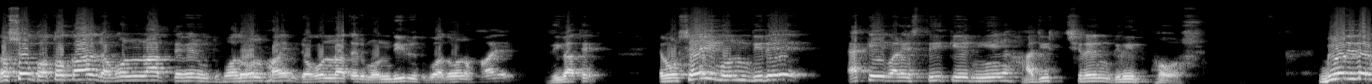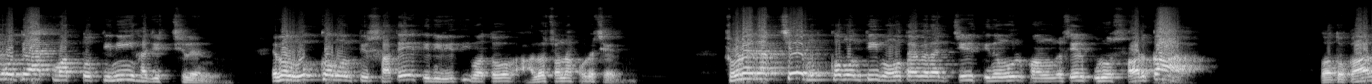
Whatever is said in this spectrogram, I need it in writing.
দর্শক, গতকাল জগন্নাথ দেবের উদ্বোধন হয়, জগন্নাথের মন্দির উদ্বোধন হয় দীঘাতে এবং সেই মন্দিরে একেবারে স্ত্রীকে নিয়ে হাজির ছিলেন দিলীপ ঘোষ। বিরোধীদের মধ্যে একমাত্র তিনিই হাজির ছিলেন। এবং মুখ্যমন্ত্রীর সাথে তিনি রীতিমতো আলোচনা করেছেন। শোনা যাচ্ছে, মুখ্যমন্ত্রী মমতা ব্যানার্জির তৃণমূল কংগ্রেসের পুরো সরকার গতকাল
